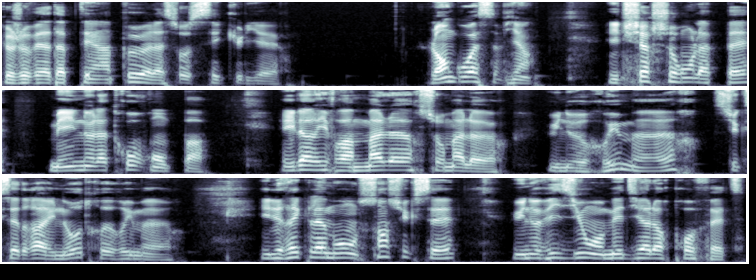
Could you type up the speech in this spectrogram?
que je vais adapter un peu à la sauce séculière. L'angoisse vient. Ils chercheront la paix, mais ils ne la trouveront pas. Et il arrivera malheur sur malheur. Une rumeur succédera à une autre rumeur. Ils réclameront sans succès une vision aux médias leurs prophètes.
